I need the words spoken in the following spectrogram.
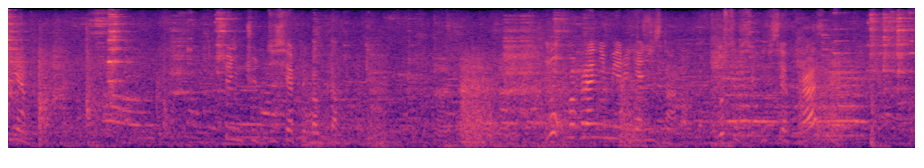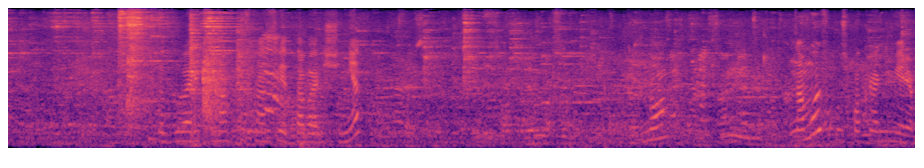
Все. Сегодня чуть десерты как-то по крайней мере, я не знаю. Вкусы у всех разные. Как говорится, на вкус, на цвет товарища нет. Но, на мой вкус, по крайней мере,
